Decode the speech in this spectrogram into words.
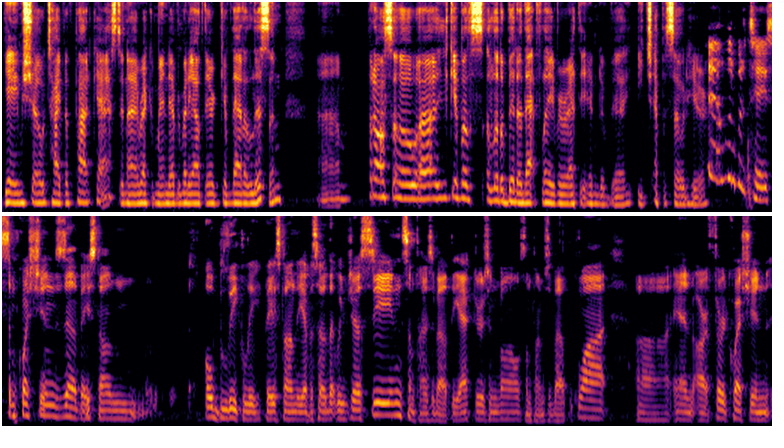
game show type of podcast, and I recommend everybody out there give that a listen. Um, but also, uh, you give us a little bit of that flavor at the end of uh, each episode here. Yeah, a little bit of taste, some questions uh, based on obliquely based on the episode that we've just seen, sometimes about the actors involved, sometimes about the plot. Uh, and our third question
